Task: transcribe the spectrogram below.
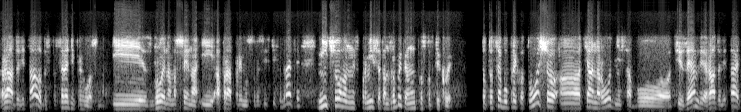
радо вітали безпосередньо Пригожина. І збройна машина, і апарат примусу Російської Федерації нічого не спромігся там зробити, вони просто втекли. Тобто це був приклад того, що е, ця народність або ці землі радо вітають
